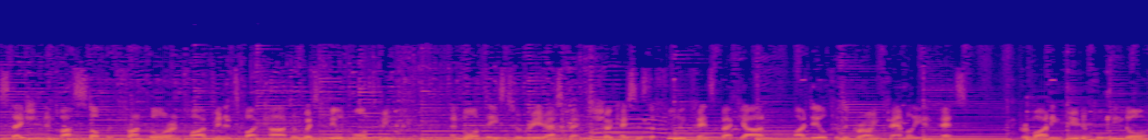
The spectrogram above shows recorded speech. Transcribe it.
station and bus stop at front door and 5 minutes by car to Westfield Hornsby. A northeast to rear aspect showcases the fully fenced backyard, ideal for the growing family and pets. Providing beautiful indoor,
